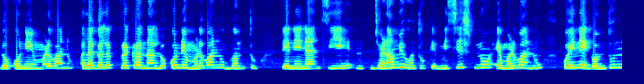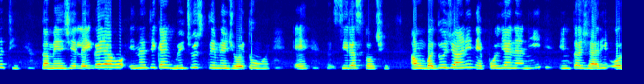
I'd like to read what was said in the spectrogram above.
લોકોને મળવાનું અલગ અલગ પ્રકારના લોકોને મળવાનું ગમતું. તેને નાન્સીએ જણાવ્યું હતું કે મિસિસનો એ મળવાનું કોઈને ગમતું નથી. તમે જે લઈ ગયા હો, એનાથી કંઈક બીજું જ તેમને જોઈતું હોય, એ સિરસતો છે. આવું બધું જાણીને પોલિયાનાની ઇંતજારી ઓર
